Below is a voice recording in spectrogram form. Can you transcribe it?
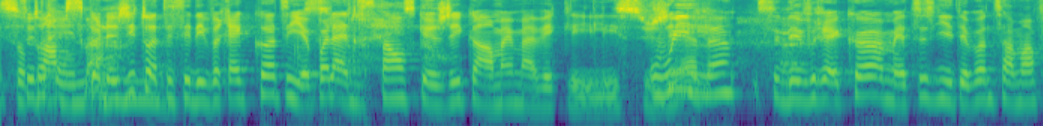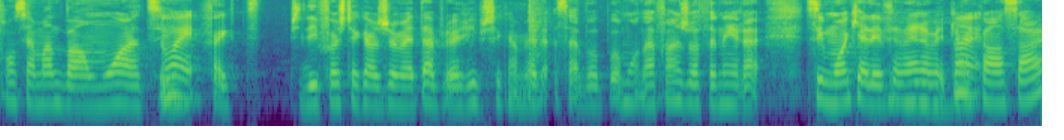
surtout en psychologie, toi, c'est des vrais cas. Il n'y a pas la distance que j'ai quand même avec les, les sujets. Oui, c'est des vrais cas, mais il n'était pas nécessairement foncièrement devant moi. Ouais. Fait que puis des fois, j'étais quand je me mettais à pleurer, puis j'étais comme, ça va pas, mon enfant, je vais finir. C'est moi qui allais finir avec un cancer.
